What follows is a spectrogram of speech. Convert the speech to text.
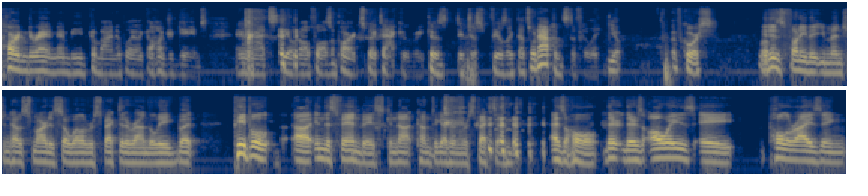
Harden Durant and Embiid combine to play like hundred games, and that's you know it all falls apart spectacularly because it just feels like that's what happens to Philly. Yep, of course. Love it, it is funny that you mentioned how Smart is so well respected around the league, but people uh, in this fan base cannot come together and respect him as a whole. There, there's always a polarizing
